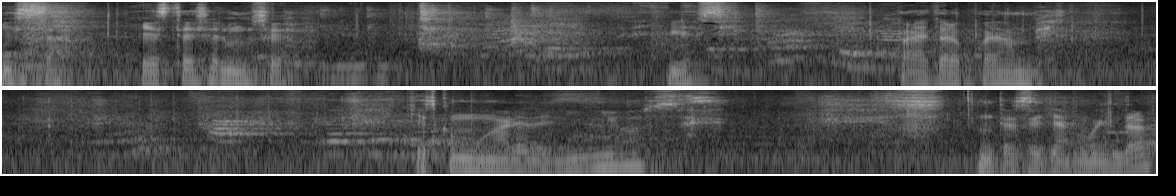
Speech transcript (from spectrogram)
Está. Este es el museo. Para que lo puedan ver. Aquí es como un área de niños. Entonces ya voy a entrar.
